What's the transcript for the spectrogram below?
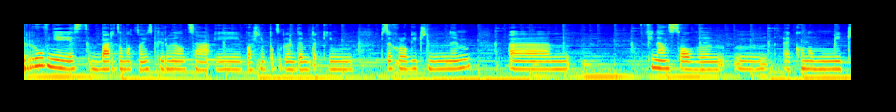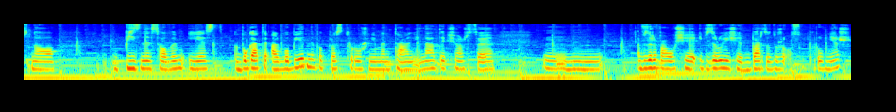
również jest bardzo mocno inspirująca i właśnie pod względem takim psychologicznym, finansowym, mm, ekonomiczno-biznesowym jest bogaty albo biedny, po prostu różnie mentalnie. Na tej książce mm, wzorowało się i wzoruje się bardzo dużo osób również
